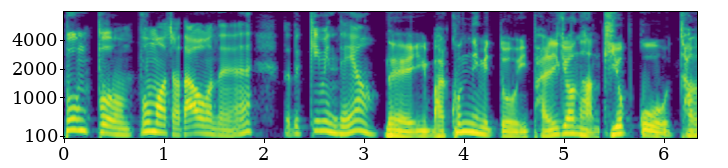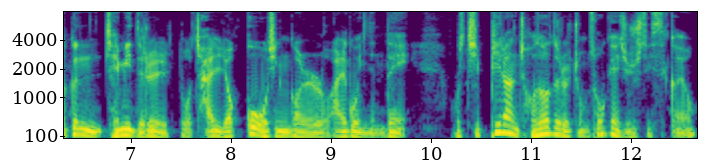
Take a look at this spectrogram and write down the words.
뿜뿜 뿜어져 나오는 또 느낌인데요. 네, 이 말코님이 또 이 발견한 귀엽고 작은 재미들을 또 잘 엮고 오신 걸로 알고 있는데 혹시 집필한 저서들을 좀 소개해 주실 수 있을까요?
